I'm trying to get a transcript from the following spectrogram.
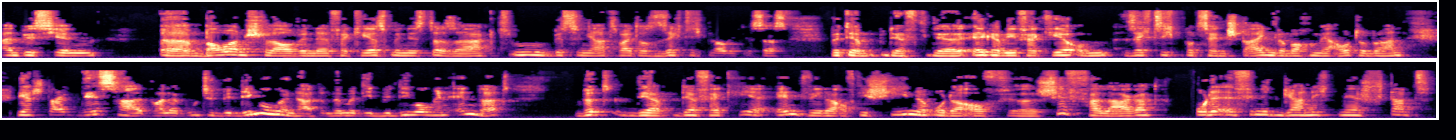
ein bisschen äh, bauernschlau, wenn der Verkehrsminister sagt, hm, bis zum Jahr 2060, glaube ich, ist das, wird der, der, der Lkw-Verkehr um 60 Prozent steigen. Wir brauchen mehr Autobahnen. Der steigt deshalb, weil er gute Bedingungen hat. Und wenn man die Bedingungen ändert, wird der, der Verkehr entweder auf die Schiene oder auf äh, Schiff verlagert oder er findet gar nicht mehr statt,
